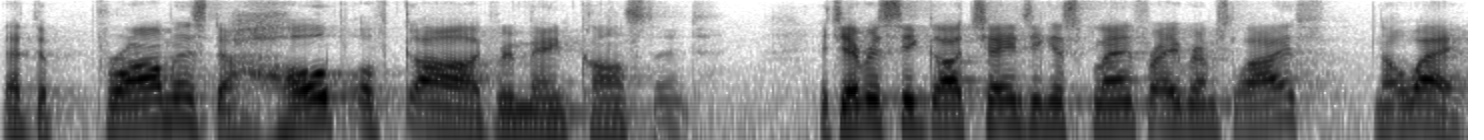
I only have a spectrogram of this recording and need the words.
that the promise, the hope of God remained constant. Did you ever see God changing his plan for Abraham's life? No way.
